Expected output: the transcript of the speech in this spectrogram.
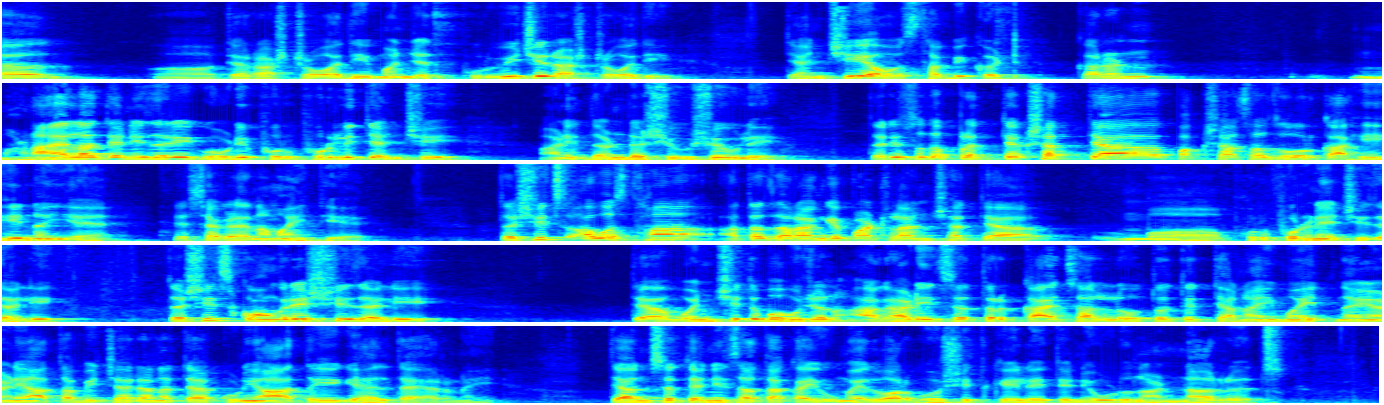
त्या राष्ट्रवादी म्हणजे पूर्वीची राष्ट्रवादी त्यांची अवस्था बिकट. कारण म्हणायला त्यांनी जरी घोडी फुरफुरली त्यांची आणि दंड शिवशिवले तरीसुद्धा प्रत्यक्षात त्या पक्षाचा जोर काहीही नाही आहे हे सगळ्यांना माहिती आहे. तशीच अवस्था आता जरांगे पाटलांच्या त्या म, फुरफुरण्याची झाली. तशीच काँग्रेसची झाली. त्या वंचित बहुजन आघाडीचं तर काय चाललं होतं ते त्यांनाही माहीत नाही आणि आता बिचाऱ्यांना त्या कुणी आतही घ्यायला तयार नाही. त्यांचं त्यांनीच आता काही उमेदवार घोषित केले ते निवडून आणणारच.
